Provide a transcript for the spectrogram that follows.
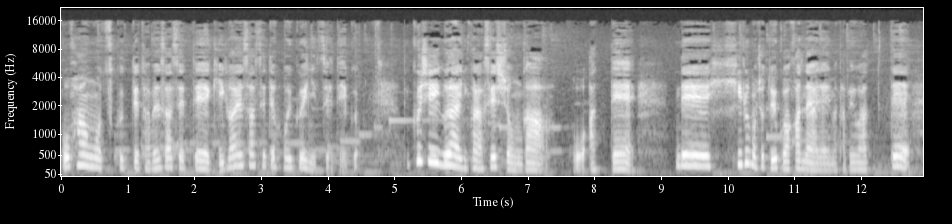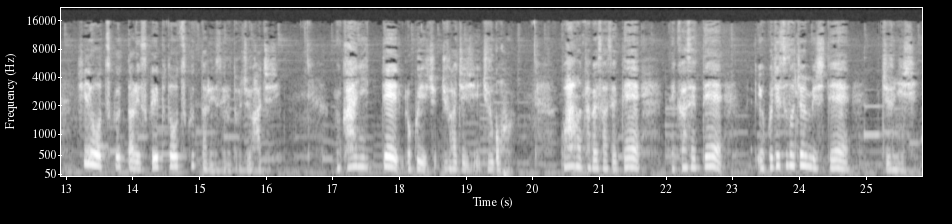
ご飯を作って食べさせて着替えさせて保育園に連れていく。で9時ぐらいからセッションがこうあってで昼もちょっとよく分かんない間に今食べ終わって資料を作ったりスクリプトを作ったりすると18時。迎えに行って6時18時15分。ご飯を食べさせて寝かせて翌日の準備して12時。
